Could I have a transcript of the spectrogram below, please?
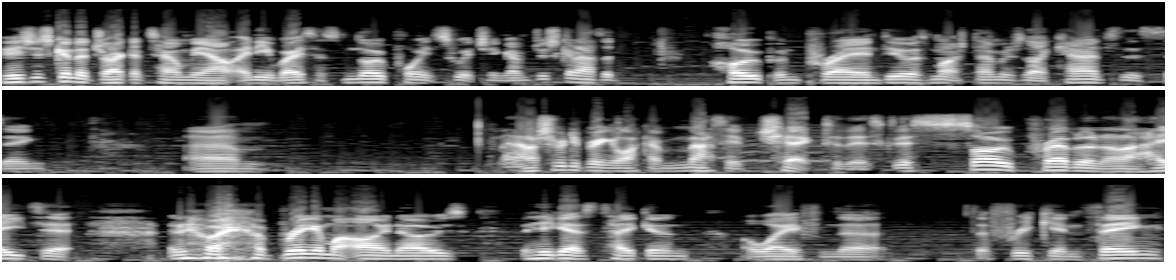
He's just going to Dragon Tail me out anyway, so there's no point switching. I'm just going to have to hope and pray and deal as much damage as I can to this thing. Um, man, I should really bring like a massive check to this because it's so prevalent and I hate it. Anyway, I bring in my eye nose, but he gets taken away from the the freaking thing.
